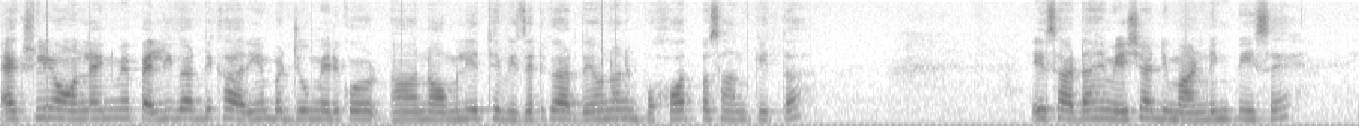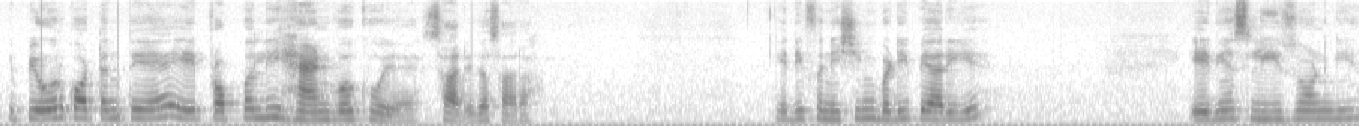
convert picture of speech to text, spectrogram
ਐਕਚੁਅਲੀ ਆਨਲਾਈਨ ਮੈਂ ਪਹਿਲੀ ਵਾਰ ਦਿਖਾ ਰਹੀ ਹਾਂ ਬਟ ਜੋ ਮੇਰੇ ਕੋਲ ਨਾਰਮਲੀ ਇੱਥੇ ਵਿਜ਼ਿਟ ਕਰਦੇ ਆ, ਉਹਨਾਂ ਨੇ ਬਹੁਤ ਪਸੰਦ ਕੀਤਾ। ਇਹ ਸਾਡਾ ਹਮੇਸ਼ਾ ਡਿਮਾਂਡਿੰਗ ਪੀਸ ਹੈ। ਇਹ ਪਿਓਰ ਕਾਟਨ ਤੇ ਹੈ, ਇਹ ਪ੍ਰੋਪਰਲੀ ਹੈਂਡ ਵਰਕ ਹੋਇਆ ਹੈ, ਸਾਰੇ ਦਾ ਸਾਰਾ। ਇਹਦੀ ਫਿਨਿਸ਼ਿੰਗ ਬੜੀ ਪਿਆਰੀ ਹੈ ਇਹਦੀਆਂ 슬ੀਵਸ ਹੋਣਗੀਆਂ।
